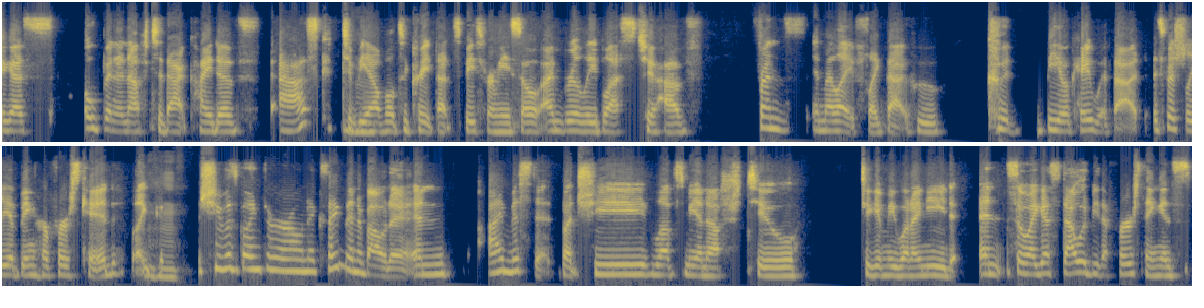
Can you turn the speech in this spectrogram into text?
I guess, open enough to that kind of ask to mm-hmm. be able to create that space for me. So I'm really blessed to have friends in my life like that who could be okay with that, especially it being her first kid. Like mm-hmm. she was going through her own excitement about it and I missed it, but she loves me enough to to give me what I need. And so i guess that would be the first thing is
